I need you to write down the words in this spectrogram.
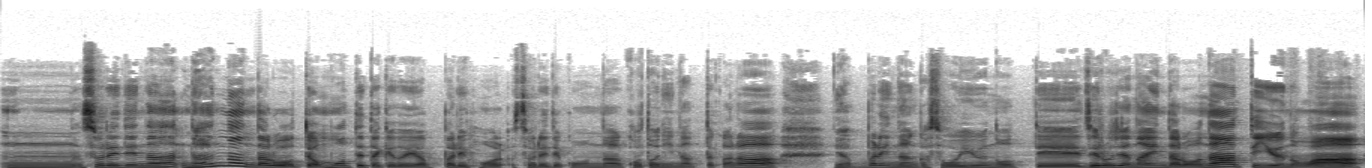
うんそれでな何なんだろうって思ってたけどやっぱりほそれでこんなことになったからやっぱりなんかそういうのってゼロじゃないんだろうなっていうのは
